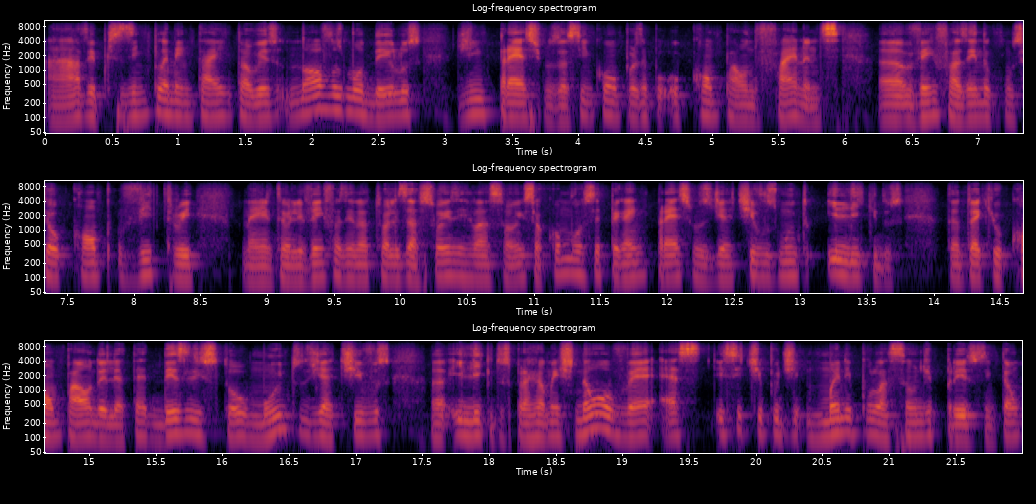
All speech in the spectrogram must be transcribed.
a Aave precisa implementar aí, talvez novos modelos de empréstimos, assim como, por exemplo, o Compound Finance uh, vem fazendo com seu Comp V3. Né? Então ele vem fazendo atualizações em relação a isso, a como você pegar empréstimos de ativos muito ilíquidos. Tanto é que o Compound ele até deslistou muitos de ativos uh, e líquidos para realmente não houver esse tipo de manipulação de preços. Então,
